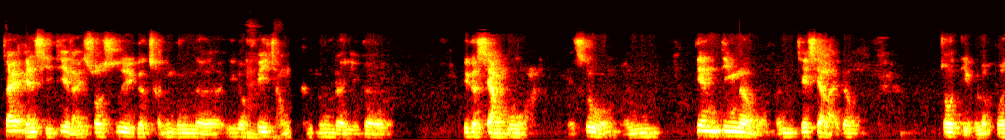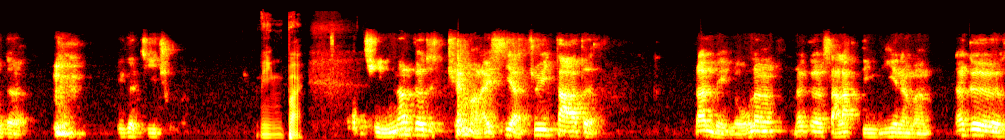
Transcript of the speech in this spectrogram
在 NCT 来说是一个成功的一个非常成功的一个一个项目啊，也是我们奠定了我们接下来的做 developer 的 一个基础。明白。请那个全马来西亚最大的烂尾楼呢，那个沙拉丁伊那么那个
